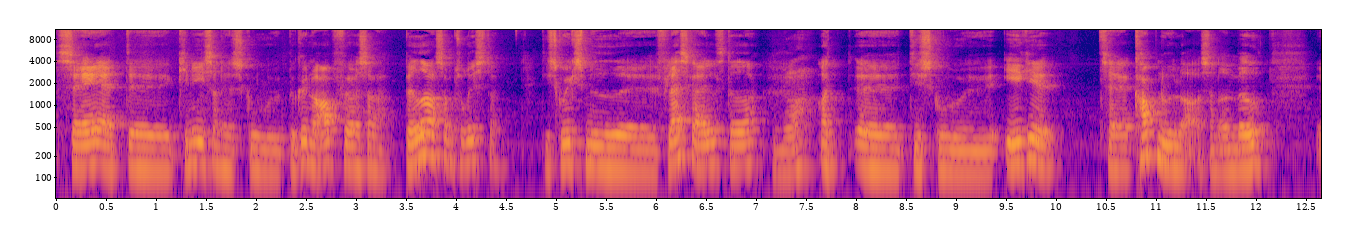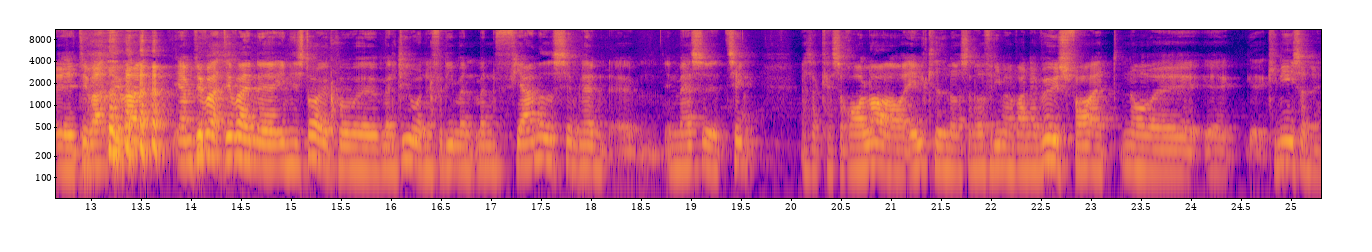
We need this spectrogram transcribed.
sagde, at øh, kineserne skulle begynde at opføre sig bedre som turister. De skulle ikke smide øh, flasker alle steder, Nå. og øh, de skulle øh, ikke tage kopnudler og sådan noget med. Øh, det var, det var, jamen det var, det var en, øh, en historie på øh, Maldiverne, fordi man, man fjernede simpelthen øh, en masse ting, altså kasseroller og elkedler og sådan noget, fordi man var nervøs for, at når øh, øh, kineserne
